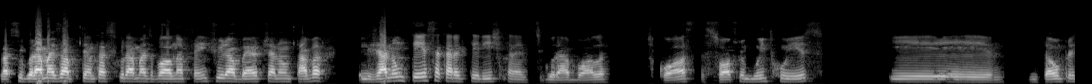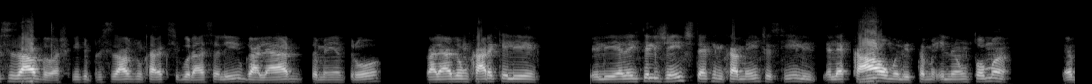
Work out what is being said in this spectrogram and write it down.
para segurar mais a, tentar segurar mais a bola na frente, o Yuri Alberto já não tava, ele já não tem essa característica, né, de segurar a bola de costas, sofre muito com isso. E então precisava, eu acho que a gente precisava de um cara que segurasse ali. O Galhardo também entrou. O Galhardo é um cara que ele, ele, ele é inteligente tecnicamente, assim, ele, ele é calmo, ele também ele não toma é,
